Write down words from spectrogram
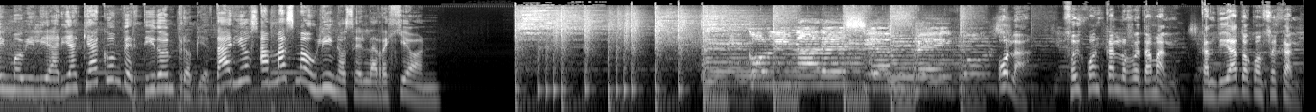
inmobiliaria que ha convertido en propietarios a más maulinos en la región. Hola, soy Juan Carlos Retamal, candidato a concejal.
